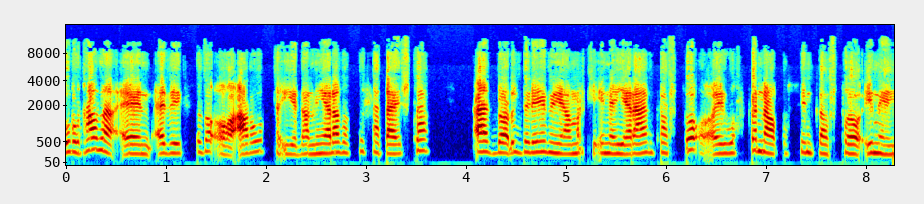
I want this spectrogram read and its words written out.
ururada adeegsada oo carruurta iyo dhallinyarada ku shaqaysta. Aad baan u dareemayaa marka inay yaraan karto oo ay wax ka naaqusin karto inay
